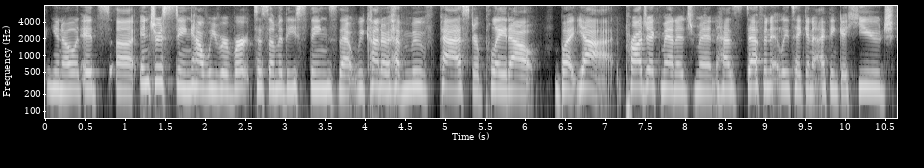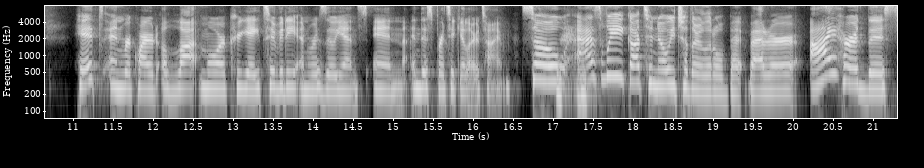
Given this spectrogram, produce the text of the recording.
you know, it's uh, interesting how we revert to some of these things that we kind of have moved past or played out but yeah, project management has definitely taken, I think, a huge hit and required a lot more creativity and resilience in in this particular time. So, as we got to know each other a little bit better, I heard this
